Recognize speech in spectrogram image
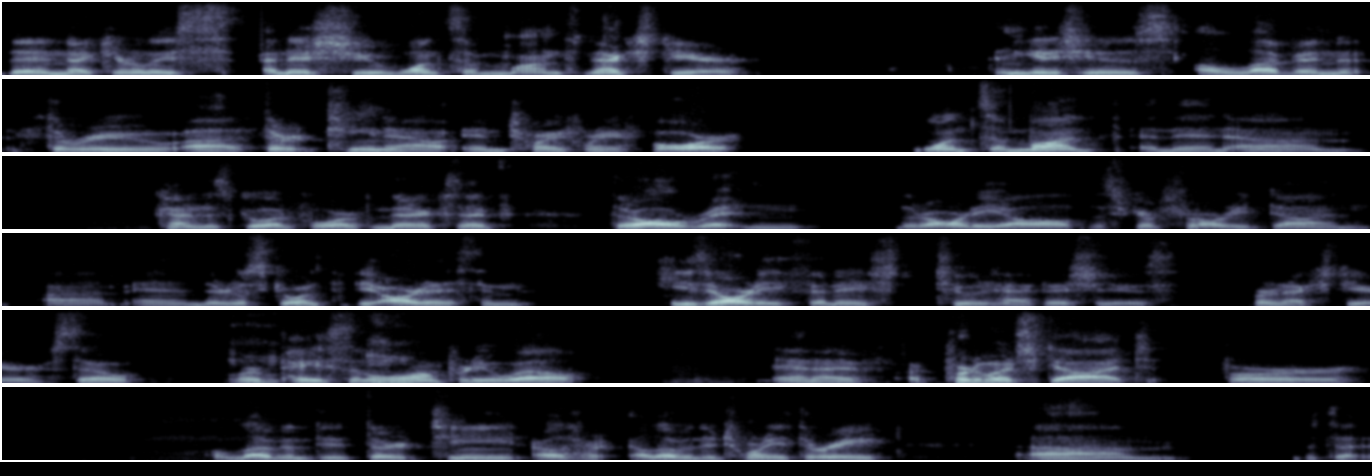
then I can release an issue once a month next year, and get issues 11 through uh, 13 out in 2024 once a month, and then um, kind of just going forward from there because I've they're all written, they're already all the scripts are already done, um, and they're just going through the artist, and he's already finished two and a half issues for next year, so we're mm-hmm. pacing along pretty well, and I've I pretty much got for eleven through thirteen, or sorry, eleven through twenty three. Um, what's that?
